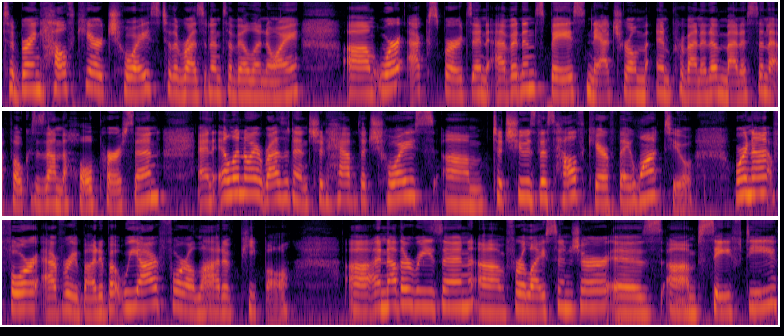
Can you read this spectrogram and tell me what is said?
to bring healthcare choice to the residents of Illinois. Um, we're experts in evidence based natural and preventative medicine that focuses on the whole person. And Illinois residents should have the choice um, to choose this healthcare if they want to. We're not for everybody, but we are for a lot of people. Uh, another reason um, for licensure is um, safety.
